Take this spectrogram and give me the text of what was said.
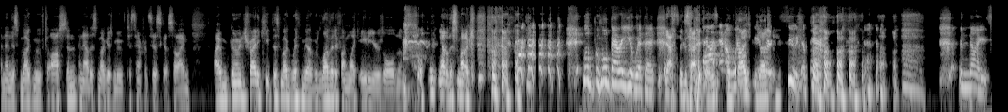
and then this mug moved to Austin, and now this mug has moved to San Francisco. So I'm I'm going to try to keep this mug with me. I would love it if I'm like 80 years old and I'm still out of this mug. we'll we'll bury you with it. Yes, exactly. That and a well tailored suit, apparently. nice.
